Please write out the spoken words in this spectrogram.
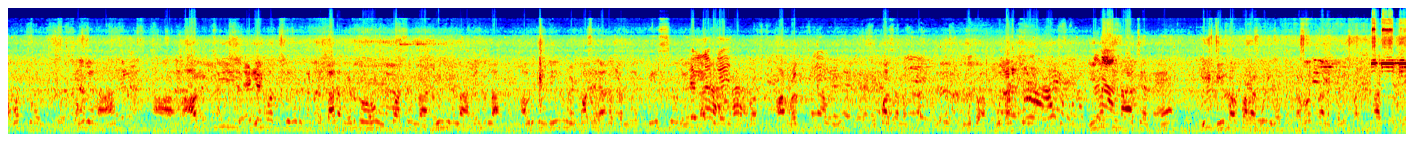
ಅವತ್ತಿನ ಸೌರ್ಯನ ಆ, ರಾತ್ರಿ ಐವತ್ತೆರಡು ಗಂಟೆ ಕಾಲ ನಡೆದು ಉಪವಾಸ ಇಲ್ಲ ನೀರಿಲ್ಲ ಏನಿಲ್ಲ ಅವರಿಗೆ ನೀರು ಉಪವಾಸ ಯಾಕಂತಂದರೆ ಪಿ ಎಸ್ ಸಿ ಅವರು ಆ ರಕ್ತನೇ ಅವರಿಗೆ ಉಪವಾಸ ಮಾಡ್ತಾರೆ ಊಟ ಊಟ. ಇವತ್ತಿನ ಆಚರಣೆ ಈ ಭೀಮಾ ಕೊರಗು ಇವತ್ತು ಕಡೂರು ತಾಲೂಕಲ್ಲಿ ಪ್ರಶ್ನಾರ್ಥಿ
